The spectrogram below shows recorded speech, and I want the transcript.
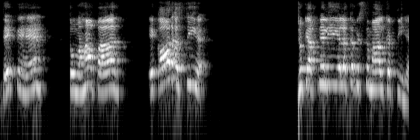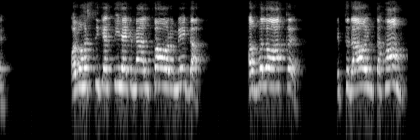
देखते हैं तो वहाँ पर एक और हस्ती है। जो कि अपने लिए यह लकब इस्तेमाल करती है। और वो हस्ती कहती है कि मैं अल्फ़ा और अमेगा अव्वल आकर इब्तदा और इंतहा हूँ।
